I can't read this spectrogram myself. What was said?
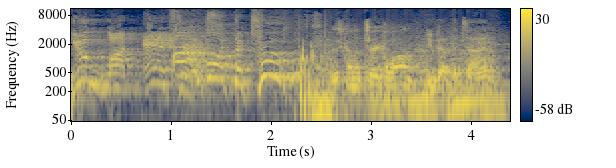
You want answers! I want the truth! This is going to take long. You got the time?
